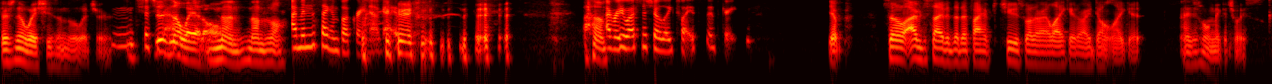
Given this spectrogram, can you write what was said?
There's no way she's into The Witcher. Mm, shut your there's no way at all. None, none at all. I'm in the second book right now, guys. um, I've already watched the show like twice. It's great. Yep. So I've decided that if I have to choose whether I like it or I don't like it, I just won't make a choice.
